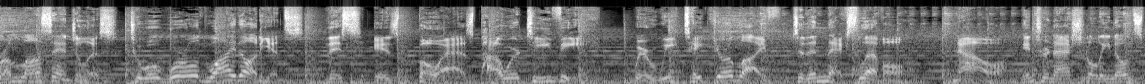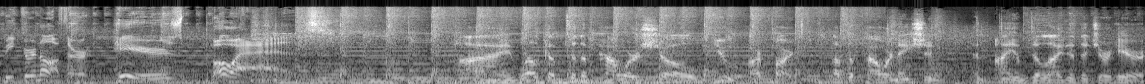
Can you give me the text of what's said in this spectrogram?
From Los Angeles to a worldwide audience, this is Boaz Power TV, where we take your life to the next level. Now, internationally known speaker and author, here's Boaz. Hi, welcome to the Power Show. You are part of the Power Nation, and I am delighted that you're here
